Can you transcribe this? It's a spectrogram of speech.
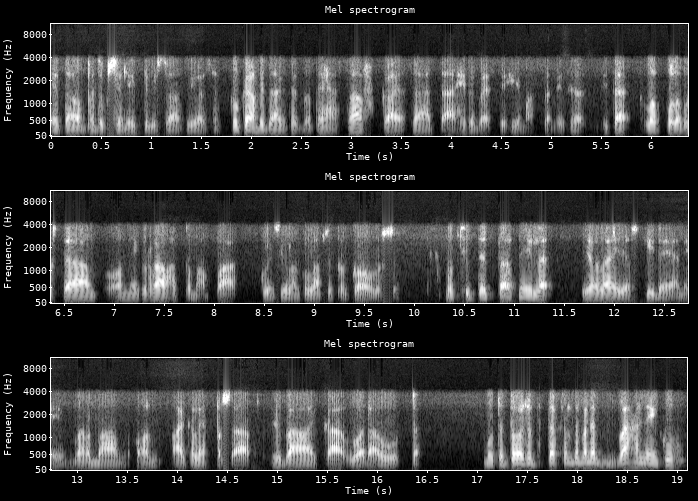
etäopetukseen liittyvissä asioissa. Koko ajan pitää tehdä safkaa ja säätää hirveästi himassa, niin se, sitä loppujen lopuksi tämä on, on niin kuin rauhattomampaa kuin silloin, kun lapset on koulussa. Mutta sitten taas niillä, joilla ei ole skidejä, niin varmaan on aika lepposaa hyvää aikaa luoda uutta. Mutta toisaalta tässä on tämmöinen vähän niin kuin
